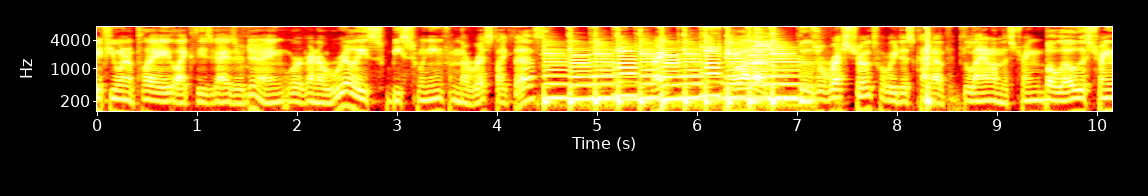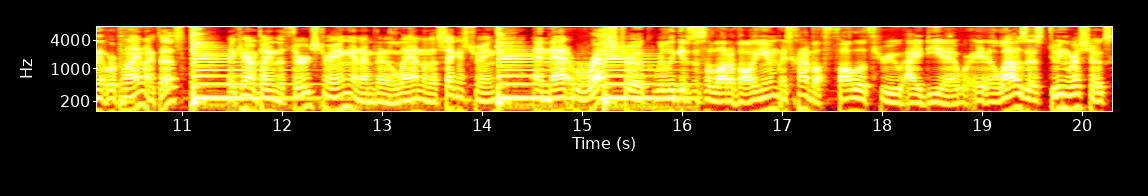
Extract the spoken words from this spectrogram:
if you want to play like these guys are doing, we're going to really be swinging from the wrist like this, right? Those rest strokes where we just kind of land on the string below the string that we're playing like this. Like here I'm playing the third string and I'm going to land on the second string and that rest stroke really gives us a lot of volume. It's kind of a follow through idea where it allows us, doing rest strokes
